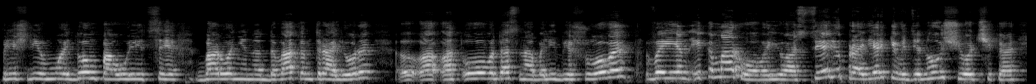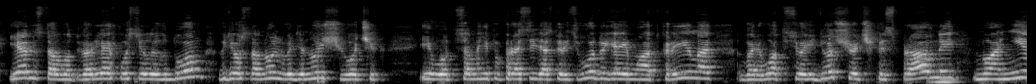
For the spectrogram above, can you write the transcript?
пришли в мой дом по улице Баронина два контролера э, от ООО «Водоснаба» Лебешова, ВН и Комарова ЮА с целью проверки водяного счетчика. Я стал, вот говорю, я их пустил их в дом, где установлен водяной счетчик. И вот сами они попросили открыть воду, я ему открыла. Говорю, вот все идет, счетчик исправный. Но они,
